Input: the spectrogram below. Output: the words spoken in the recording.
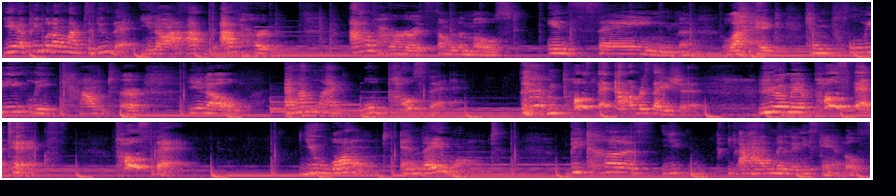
yeah, people don't like to do that. You know, I, I I've heard I've heard some of the most insane, like completely counter, you know, and I'm like, well, post that. post that conversation. You know what I mean? Post that text post that. You won't, and they won't, because I haven't been in any scandals.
